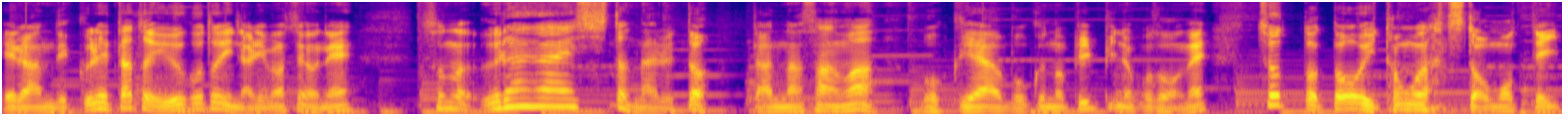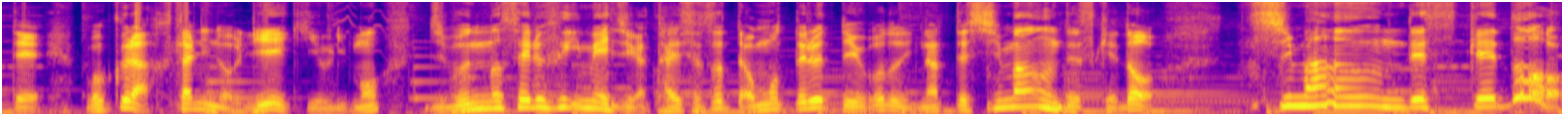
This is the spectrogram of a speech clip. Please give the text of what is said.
選んでくれたということになりますよね。その裏返しとなると、旦那さんは僕や僕のピッピのことをね、ちょっと遠い友達と思っていて、僕ら二人の利益よりも自分のセルフイメージが大切って思ってるっていうことになってしまうんですけど、しまうんですけど、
